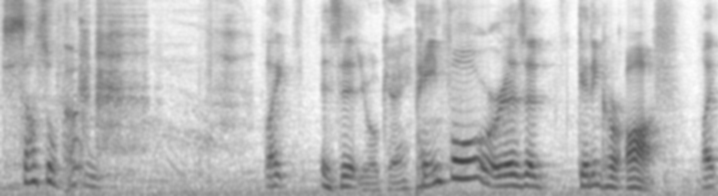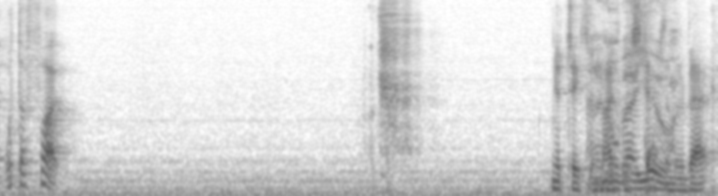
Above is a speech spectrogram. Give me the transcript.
just sounds so fucking. Like, is it You okay? painful or is it getting her off? Like, what the fuck? It takes a knife and stabs you. him in the back.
